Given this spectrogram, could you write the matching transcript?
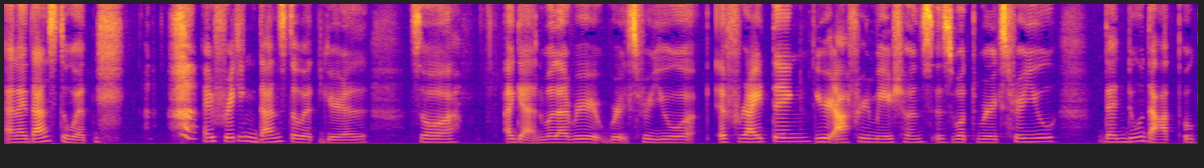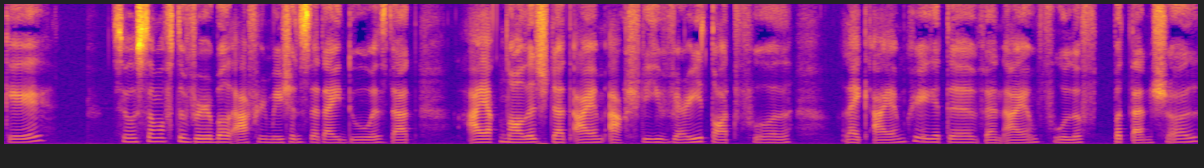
And I dance to it. I freaking dance to it, girl. So, again, whatever works for you. If writing your affirmations is what works for you, then do that, okay? So, some of the verbal affirmations that I do is that I acknowledge that I am actually very thoughtful, like I am creative and I am full of potential.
